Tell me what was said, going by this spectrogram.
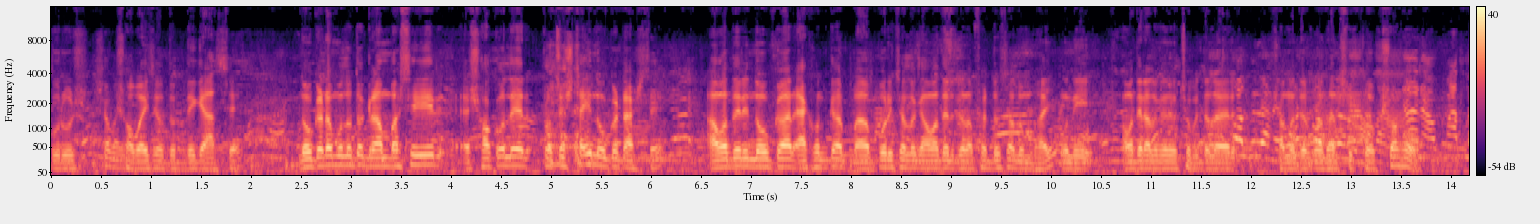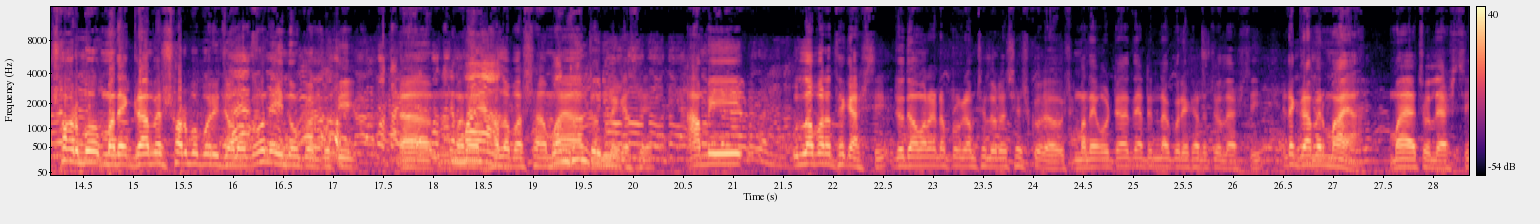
পুরুষ সবাই। চতুর্দিকে আছে। নৌকাটা মূলত গ্রামবাসীর সকলের প্রচেষ্টাই নৌকাটা আসছে। আমাদের নৌকার এখনকার পরিচালক আমাদের জনাব ফেরদৌস আলম ভাই উনি আমাদের আলমগীর উচ্চ বিদ্যালয়ের সমাজের প্রধান শিক্ষক সহ সর্ব মানে গ্রামের সর্বোপরি জনগণ এই নৌকার প্রতি মানে ভালোবাসা মায়া জন্মে গেছে। আমি উল্লাপাড়া থেকে আসছি। যদি আমার একটা প্রোগ্রাম ছিল, ওটা শেষ করে মানে ওইটাতে অ্যাটেন্ড না করে এখানে চলে আসছি। এটা গ্রামের মায়া মায়া চলে আসছি।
